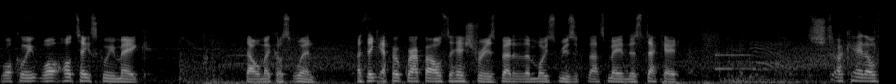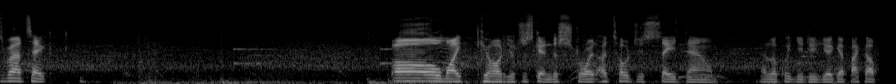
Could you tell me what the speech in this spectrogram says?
What can we? What hot takes can we make? That will make us win. I think Epic Rap Battles of History is better than most music that's made in this decade. Okay, that was a bad take. Oh my god, you're just getting destroyed. I told you to stay down. And look what you do, you get back up.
